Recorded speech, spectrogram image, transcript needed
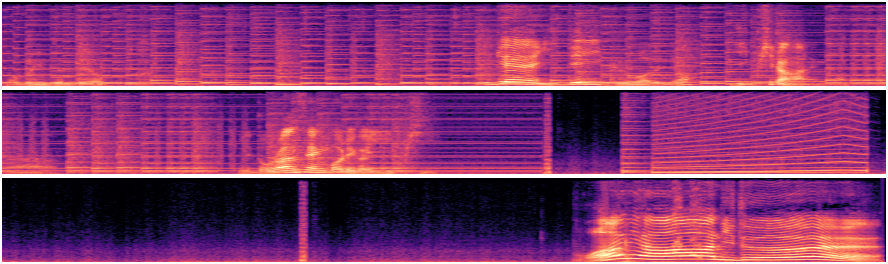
너무 힘든데요? 이게 2대2 그거거든요? 2P랑 하는 거. 아. 이 노란색 머리가 2P. 뭐하냐, 니들!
